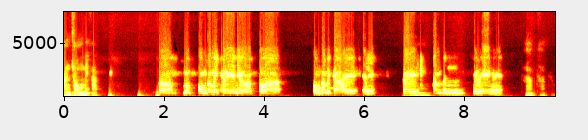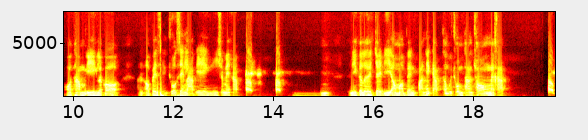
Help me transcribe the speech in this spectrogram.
ทางช่องไหมครับ ก็มันผมก็ไม่เคยอันนี้หรอกครับ เพราะว่าผมก็ไม่กล้าให้อันนี้เคยทำเป็นซื้อเองอะไรเงี้ย ครับครับอ๋อทำเองแล้วก็เอาไปเสียงโชคเสียงลาบเองอย่างนี้ใช่ไหมครับครับครับ อืมทีนี้ก็เลยใจดีเอามาแบ่งปันให้กับท่านผู้ชมทางช่องนะครับ ครับ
